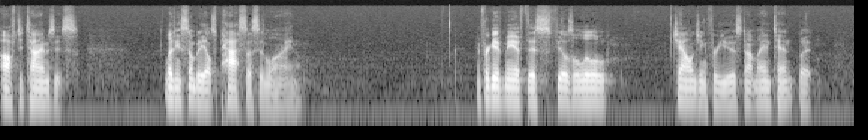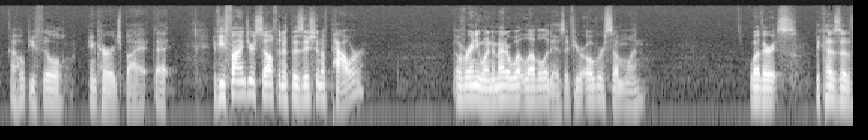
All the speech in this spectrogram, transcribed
Oftentimes it's letting somebody else pass us in line. And forgive me if this feels a little challenging for you. It's not my intent, but I hope you feel encouraged by it. That if you find yourself in a position of power over anyone, no matter what level it is, if you're over someone, whether it's because of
